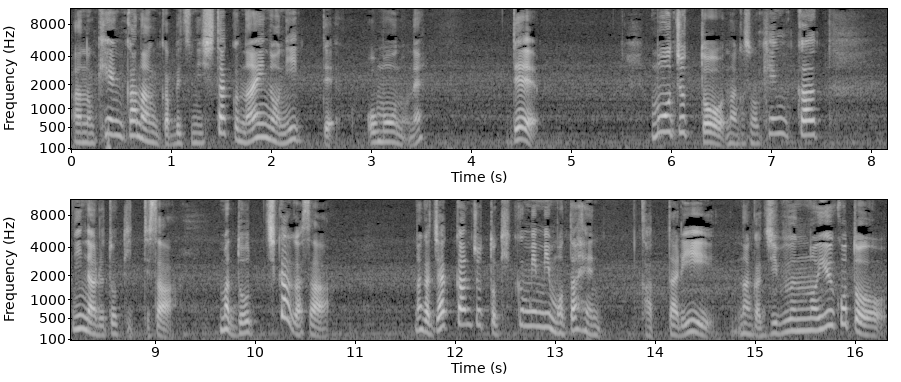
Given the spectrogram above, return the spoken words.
あの喧嘩なんか別にしたくないのにって思うのね。でもうちょっとなんかその喧嘩になる時ってさまあどっちかがさなんか若干ちょっと聞く耳持たへんかったりなんか自分の言うこと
